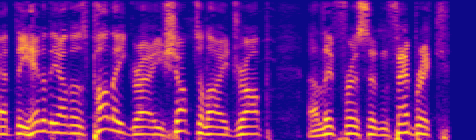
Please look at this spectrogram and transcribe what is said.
at the head of the others. Polly Gray, Shop Delay Drop, Alifris and Fabric.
